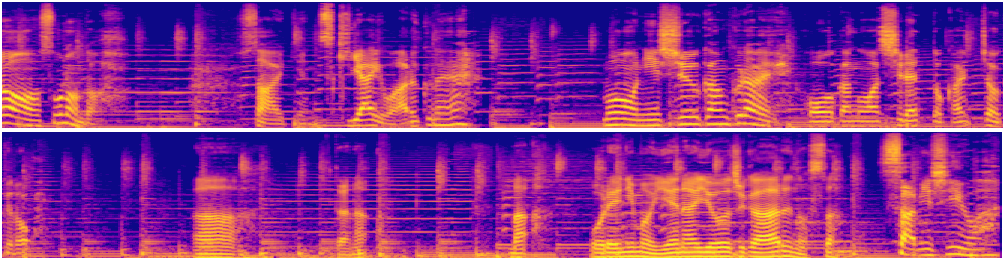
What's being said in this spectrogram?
ああそうなんだ。最近付き合い悪くね？もう2週間くらい放課後はしれっと帰っちゃうけど。ああだな。ま俺にも言えない用事があるのさ。寂しいわ。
